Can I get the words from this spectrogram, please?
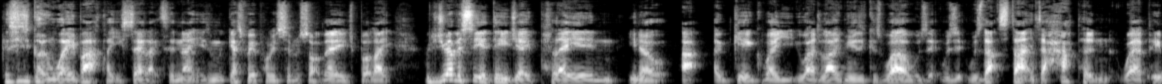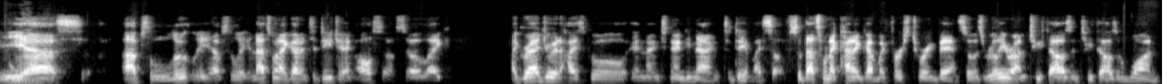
because he's going way back, like you say, like to the nineties, and I guess we're probably similar sort of age. But like, did you ever see a DJ playing, you know, at a gig where you, you had live music as well? Was it was it was that starting to happen where people? Yes, were... absolutely, absolutely, and that's when I got into DJing also. So like, I graduated high school in 1999 to date myself. So that's when I kind of got my first touring band. So it was really around 2000, 2001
